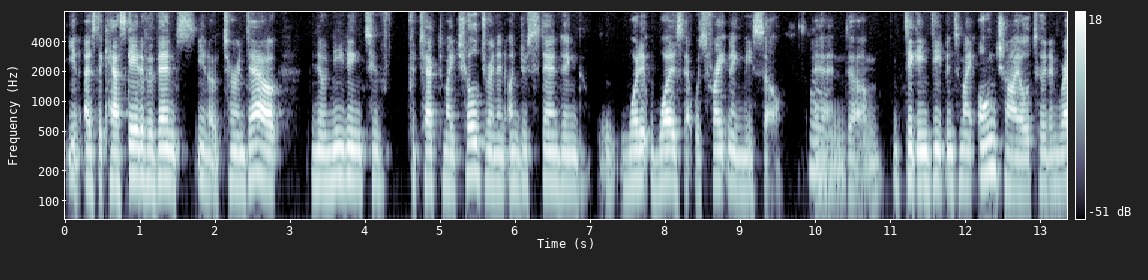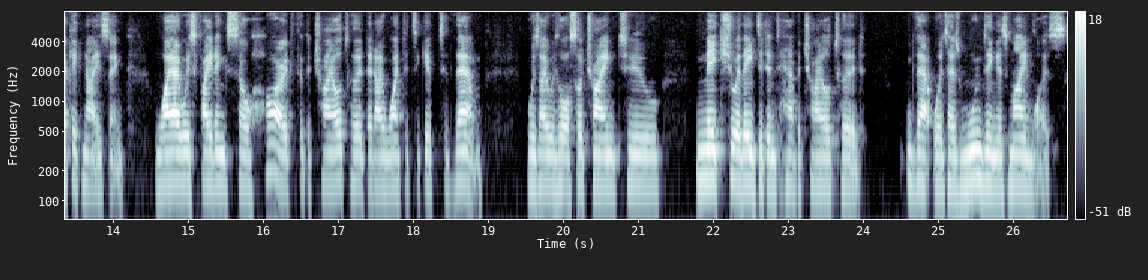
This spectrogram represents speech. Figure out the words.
you know, as the cascade of events, you know, turned out, you know, needing to protect my children and understanding what it was that was frightening me so. Mm. And um, digging deep into my own childhood and recognizing why I was fighting so hard for the childhood that I wanted to give to them was I was also trying to make sure they didn't have a childhood that was as wounding as mine was.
